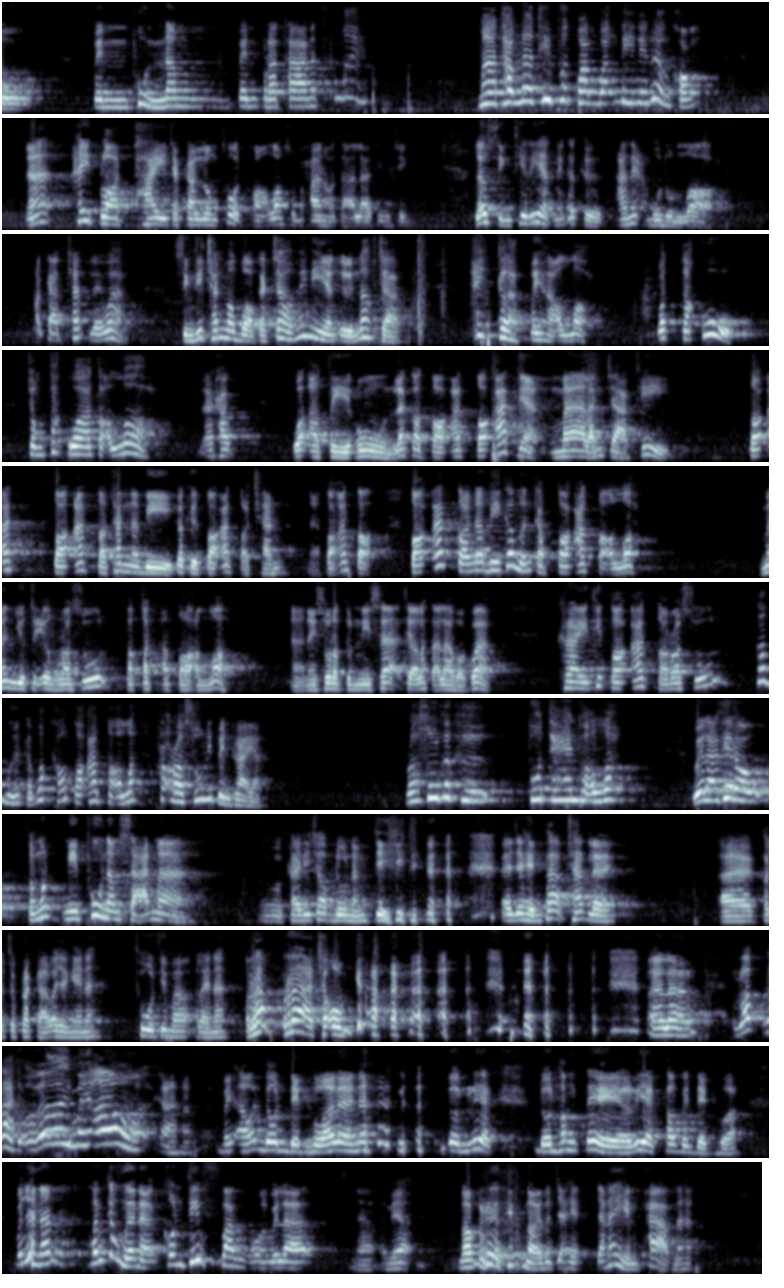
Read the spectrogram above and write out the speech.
เป็นผู้นำเป็นประธานทำไมมาทำหน้าที่เพื่อความหวังดีในเรื่องของนะให้ปลอดภัยจากการลงโทษของลอสุบฮานาอัลลอฮฺจริง ๆ แล้วสิ่งที่เรียกนี่ก็คืออันเนบุดุลลอ ประกาศชัดเลยว่า สิ่งที่ฉันมาบอกกับเจ้าไม่มีอย่างอื่นนอกจาก ให้กลับไปหาอัลลอฮ์วัตตะกูจงตักวาต่ออัลลอฮ์นะครับว่าอัตีอูน และก็ต่ออัตต่ออัตเนี่ยมาหลังจากที่ต่ออัตต่ออัตต่อท่านนบี ก็คือต่ออัตต่อฉันนะต่ออัตต่อต่ออัตต่อนบีก็เหมือนกับต่ออัตต่ออัลลอฮ์มันยุติอุรรสูลฟะกัดอัตต่ออัลลอฮ์ในสุรตุนนิสะที่อัลลอฮ์ตะลาบอกว่า ใครที่ต่ออัตต่อรอซูล ก็เหมือนกับว่าเขาต่ออัตต่ออัลลอฮ์เพราะรอซูลนี่เป็นใครอะรอซูลก็คือตัวแทนของอัลลอฮ์เวลาที่เราสมมติมีผู้นำสารมาใครที่ชอบดูหนังจีนจะเห็นภาพชัดเลยเขาจะประกาศว่าอย่างไงนะทูตที่มาอะไรนะ รับราชองค์การอะไร รับราชอเอ้ยไม่เอาไม่เอาโดนเด็ดหัวเลยนะโดนเรียก โดนห้องเต้เรียกเข้าไปเด็ดหัว เพราะฉะนั้นมันก็เหมือนอะ คนที่ฟังเวลาอันเนี้ยนอกเรื่องทิดหน่อยจะจะให้เห็นภาพนะฮะ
